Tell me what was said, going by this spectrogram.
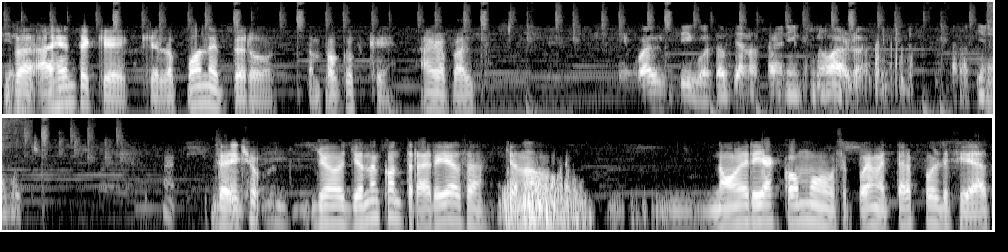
sí. O sea, hay gente que, que lo pone, pero tampoco es que haga falta. Igual, sí, WhatsApp ya no sabe ni cómo hablar, ahora tiene mucho. De hecho, yo, yo no encontraría, o sea, yo no, no vería cómo se puede meter publicidad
